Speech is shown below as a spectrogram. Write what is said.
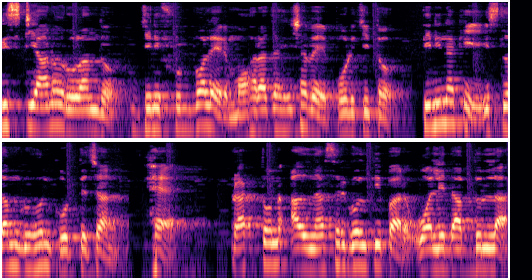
ক্রিস্টিয়ানো রোনালদো যিনি ফুটবলের মহারাজা হিসাবে পরিচিত তিনি নাকি ইসলাম গ্রহণ করতে চান? হ্যাঁ প্রাক্তন Al Nassr goalkeeper Walid Abdullah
